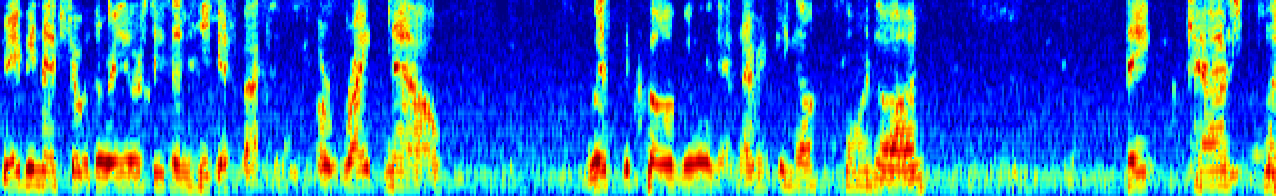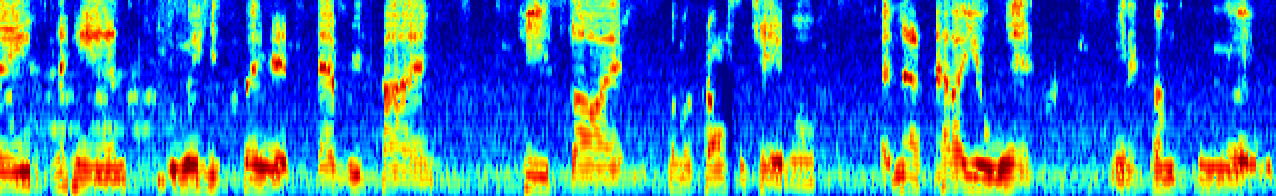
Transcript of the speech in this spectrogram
Maybe next year with the regular season, he gets back to that. But right now, with the COVID and everything else that's going on, they Cash played the hand the way he played it every time he saw it come across the table, and that's how you win when it comes to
